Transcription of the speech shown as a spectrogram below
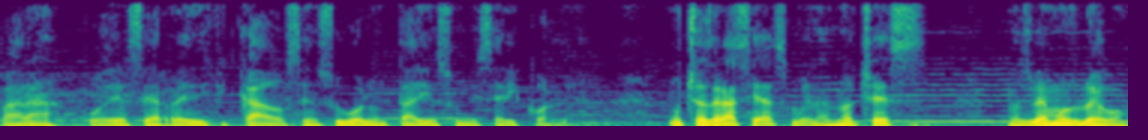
para poder ser reedificados en su voluntad y en su misericordia. Muchas gracias, buenas noches, nos vemos luego.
